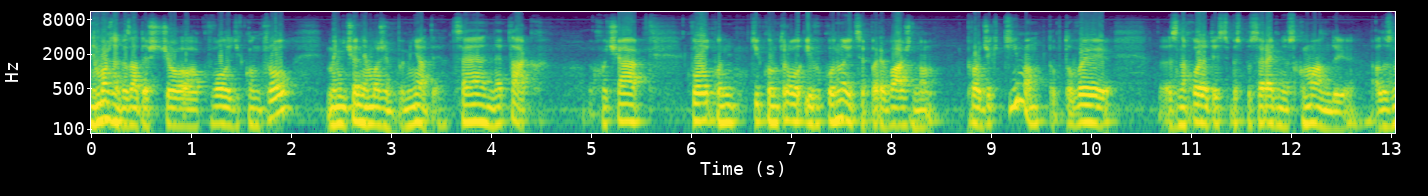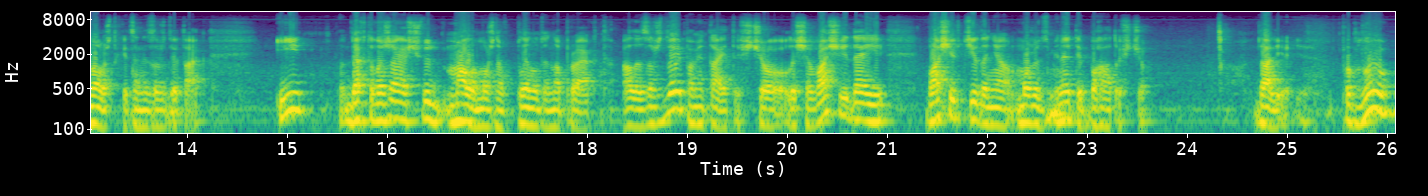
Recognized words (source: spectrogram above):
Не можна казати, що quality control ми нічого не можемо поміняти. Це не так. Хоча quality control і виконується переважно project team, тобто ви знаходитесь безпосередньо з командою, але знову ж таки це не завжди так. І дехто вважає, що тут мало можна вплинути на проект, але завжди пам'ятайте, що лише ваші ідеї, ваші втілення можуть змінити багато що. Далі пропоную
